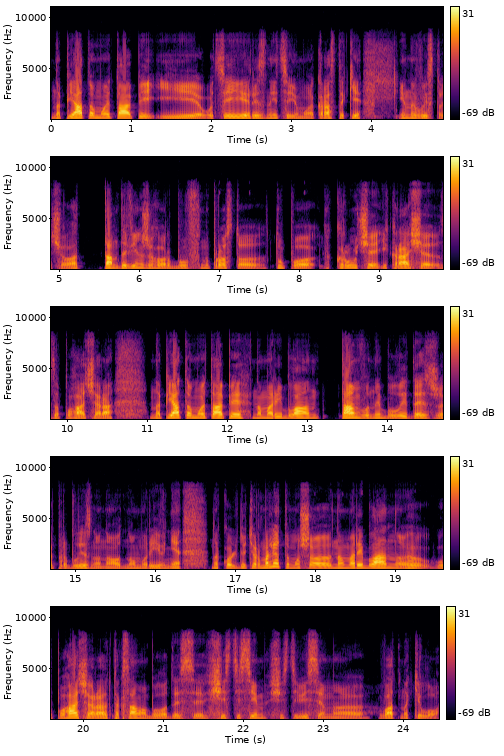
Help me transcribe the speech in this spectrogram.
на п'ятому етапі, і оцієї різниці йому якраз таки і не вистачило. Там, де Вінжегор був ну просто тупо круче і краще за Погачара на п'ятому етапі на Марі Блан, там вони були десь вже приблизно на одному рівні на Кольдю Тюрмале, тому що на Маріблан е, у Погачара так само було десь 6,7-6,8 е, Вт на кіло.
